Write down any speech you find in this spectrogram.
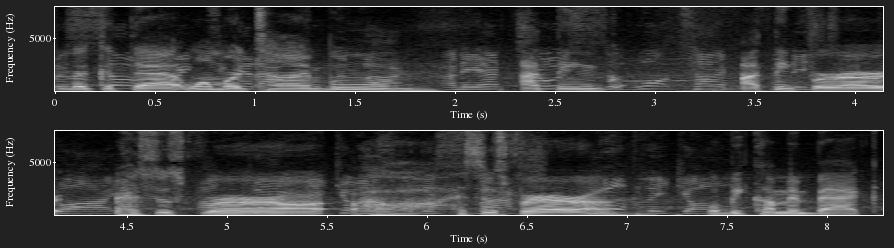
Look at that one more time, boom. I think, I think Ferreira, Jesus Ferreira, oh, Jesus Ferreira will be coming back.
